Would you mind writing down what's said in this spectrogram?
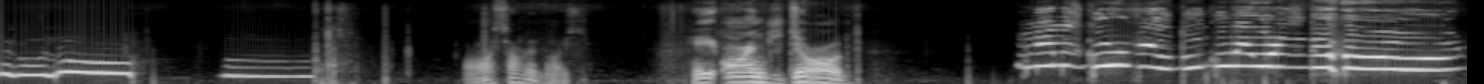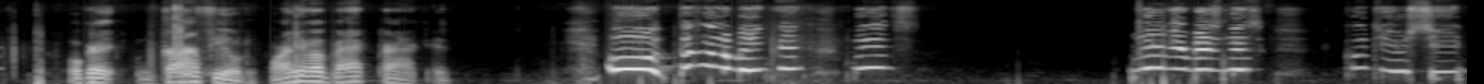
don't know. Oh. I saw that noise. Hey, orange dude. My name is Garfield. Don't call me Orange Dude. Okay, Garfield. Why do you have a backpack Oh, that's not a backpack. That's none of your business. Seat.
